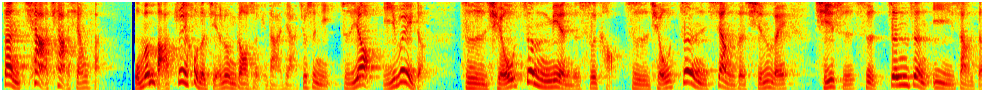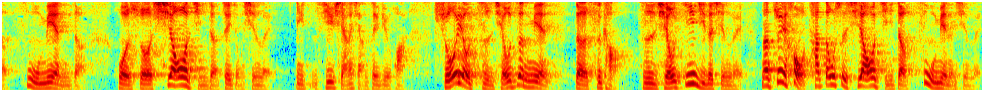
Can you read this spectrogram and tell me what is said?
但恰恰相反。我们把最后的结论告诉给大家，就是你只要一味的只求正面的思考，只求正向的行为，其实是真正意义上的负面的，或者说消极的这种行为。你仔细想想这句话，所有只求正面的思考，只求积极的行为，那最后它都是消极的、负面的行为。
